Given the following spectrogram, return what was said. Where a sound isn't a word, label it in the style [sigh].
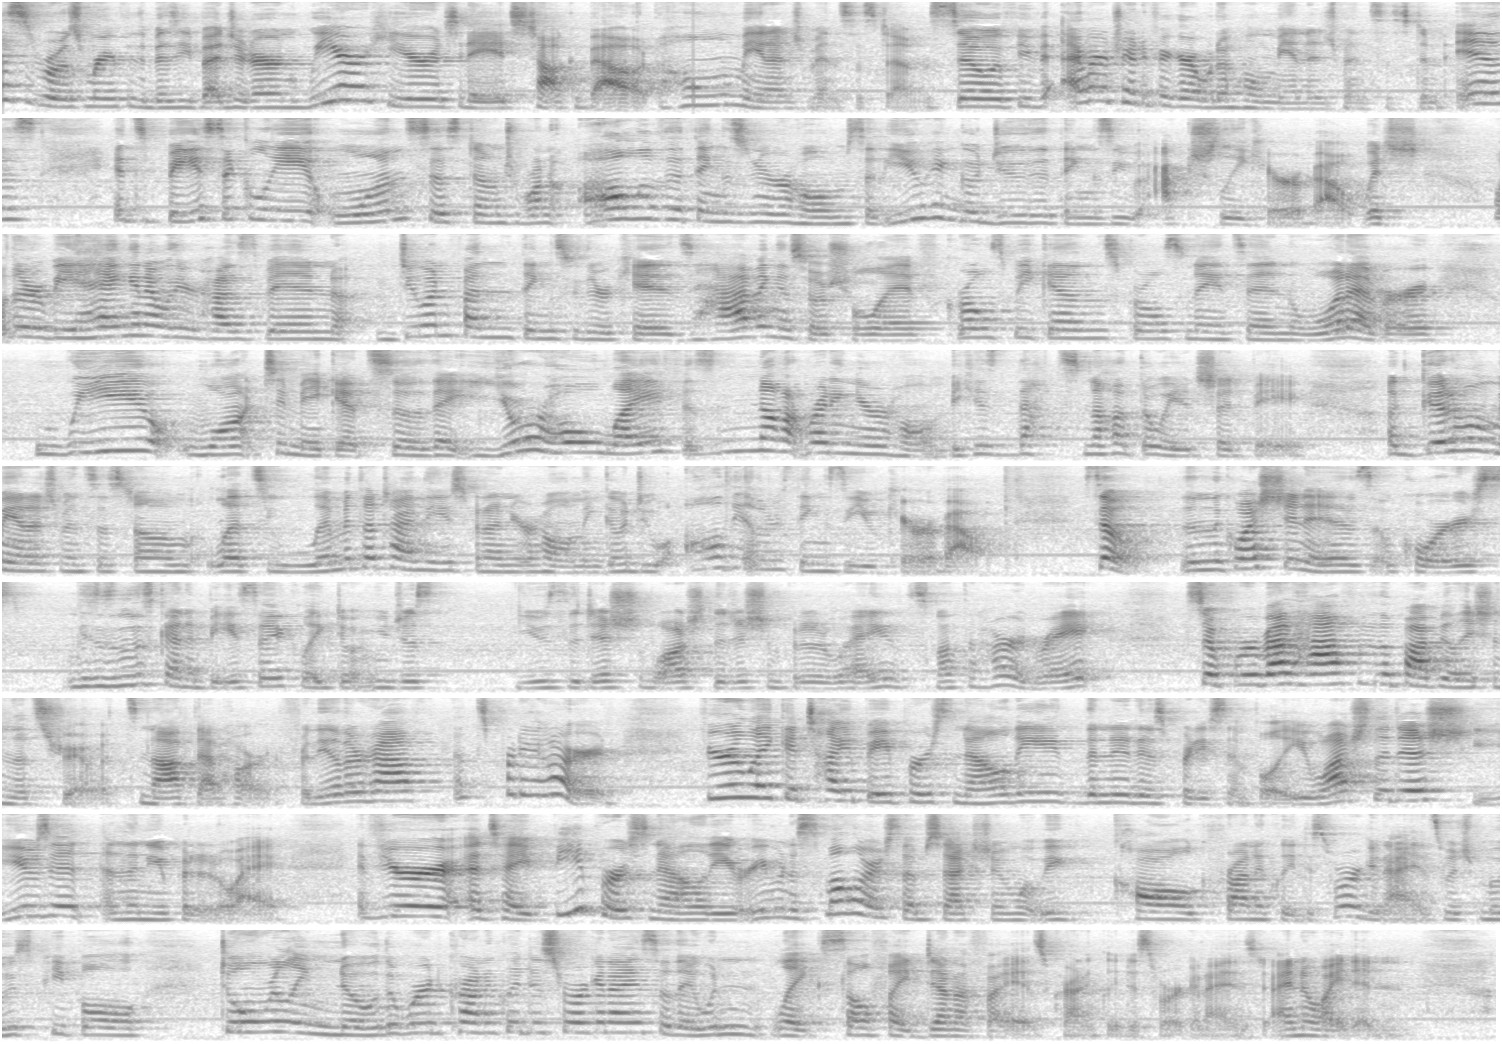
this is Rosemary from The Busy Budgeter, and we are here today to talk about home management systems. So if you've ever tried to figure out what a home management system is, it's basically one system to run all of the things in your home so that you can go do the things you actually care about, which whether it be hanging out with your husband, doing fun things with your kids, having a social life, girls' weekends, girls' nights in, whatever, we want to make it so that your whole life is not running your home because that's not the way it should be. A good home management system lets you limit the time that you spend on your home and go do all the other things that you care about. So then the question is, of course, [laughs] isn't this kind of basic? Like, don't you just use the dish, wash the dish and put it away? It's not that hard, right? So for about half of the population, that's true. It's not that hard. For the other half, it's pretty hard. If you're like a type A personality, then it is pretty simple. You wash the dish, you use it, and then you put it away. If you're a type B personality or even a smaller subsection, what we call chronically disorganized, which most people don't really know the word chronically disorganized, so they wouldn't like self-identify as chronically disorganized. I know I didn't.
